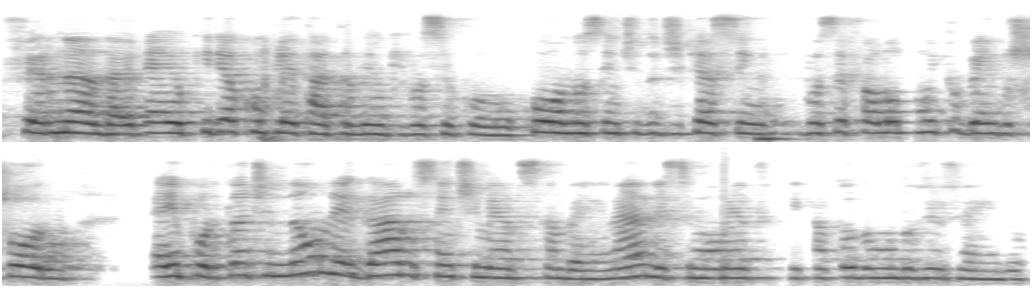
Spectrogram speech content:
Fernanda, é, eu queria completar também o que você colocou, no sentido de que, assim, você falou muito bem do choro, é importante não negar os sentimentos também, né? Nesse momento que está todo mundo vivendo.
